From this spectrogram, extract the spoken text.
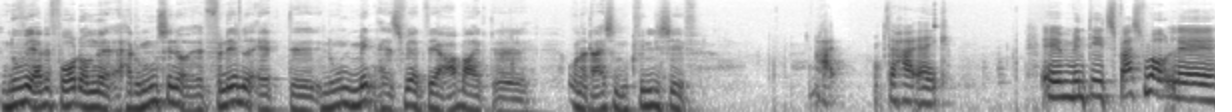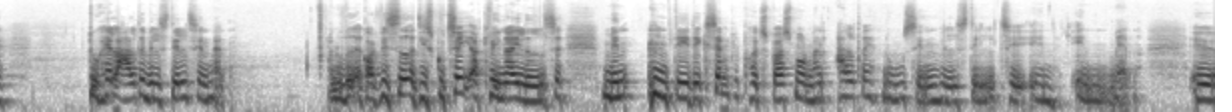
Nu vil jeg ved fordommene. Har du nogensinde øh, fornemmet, at øh, nogle mænd havde svært ved at arbejde øh, under dig som kvindelig chef? Nej, det har jeg ikke. Øh, men det er et spørgsmål, øh, du heller aldrig vil stille til en mand. Nu ved jeg godt, at vi sidder og diskuterer kvinder i ledelse, men det er et eksempel på et spørgsmål, man aldrig nogensinde vil stille til en, en mand. Øh,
